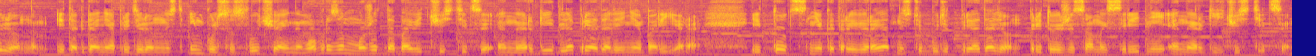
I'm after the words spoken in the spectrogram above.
неопределенным, и тогда неопределенность импульса случайным образом может добавить частицы энергии для преодоления барьера. И тот с некоторой вероятностью будет преодолен при той же самой средней энергии частицы.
